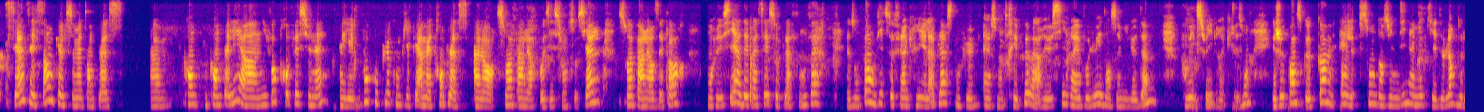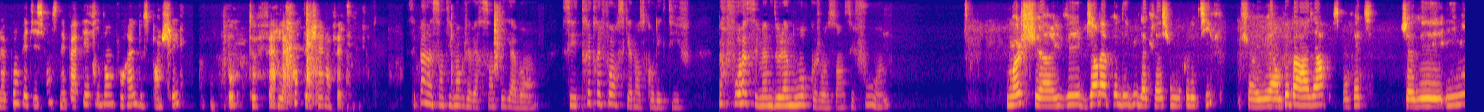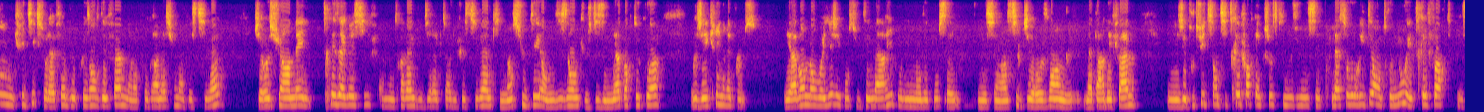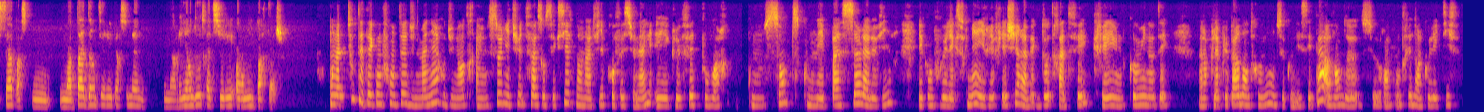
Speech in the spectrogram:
C'est assez simple qu'elle se mette en place. Euh, quand, quand, elle est à un niveau professionnel, elle est beaucoup plus compliquée à mettre en place. Alors, soit par leur position sociale, soit par leurs efforts, ont réussi à dépasser ce plafond de verre. Elles n'ont pas envie de se faire griller la place non plus. Elles sont très peu à réussir à évoluer dans un milieu d'hommes pour X ou Y raison. Et je pense que comme elles sont dans une dynamique qui est de l'ordre de la compétition, ce n'est pas évident pour elles de se pencher pour te faire la courte échelle en fait. C'est pas un sentiment que j'avais ressenti avant. C'est très très fort ce qu'il y a dans ce collectif. Parfois, c'est même de l'amour que je ressens. C'est fou. Hein Moi, je suis arrivée bien après le début de la création du collectif. Je suis arrivée un peu par hasard parce qu'en fait, j'avais émis une critique sur la faible présence des femmes dans la programmation d'un festival. J'ai reçu un mail très agressif à mon travail du directeur du festival qui m'insultait en me disant que je disais n'importe quoi. J'ai écrit une réponse. Et avant de l'envoyer, j'ai consulté Marie pour lui demander conseil. Et c'est ainsi que j'ai rejoint la part des femmes. Et j'ai tout de suite senti très fort quelque chose qui nous unissait. La sororité entre nous est très forte. Et ça parce qu'on n'a pas d'intérêt personnel. On n'a rien d'autre à tirer hormis le partage. On a tout été confrontés d'une manière ou d'une autre à une solitude face au sexisme dans notre vie professionnelle et que le fait de pouvoir qu'on sente qu'on n'est pas seul à le vivre et qu'on pouvait l'exprimer et y réfléchir avec d'autres à de fait, créer une communauté. Alors que la plupart d'entre nous, on ne se connaissait pas avant de se rencontrer dans le collectif.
